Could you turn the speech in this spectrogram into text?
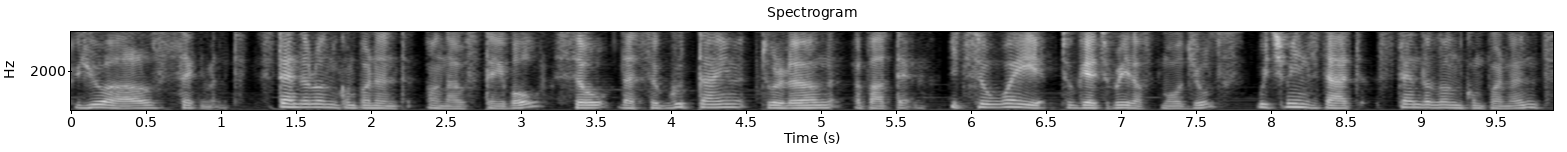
URL segment. Standalone component are now stable, so that's a good time to learn about them. It's a way to get rid of modules, which means that standalone component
